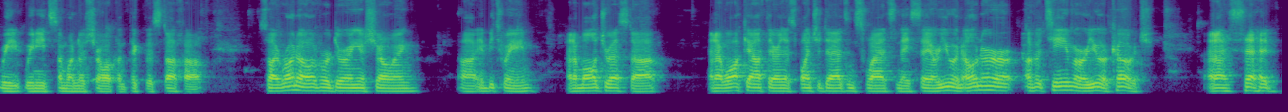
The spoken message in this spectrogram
we, we need someone to show up and pick this stuff up. So I run over during a showing uh, in between, and I'm all dressed up. And I walk out there, and there's a bunch of dads in sweats, and they say, Are you an owner of a team or are you a coach? And I said,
